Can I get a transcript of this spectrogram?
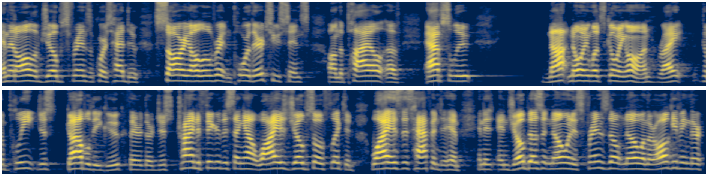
and then all of Job's friends, of course, had to sorry all over it and pour their two cents on the pile of absolute not knowing what's going on, right? Complete just gobbledygook. They're, they're just trying to figure this thing out. Why is Job so afflicted? Why has this happened to him? And, it, and Job doesn't know, and his friends don't know, and they're all giving their,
